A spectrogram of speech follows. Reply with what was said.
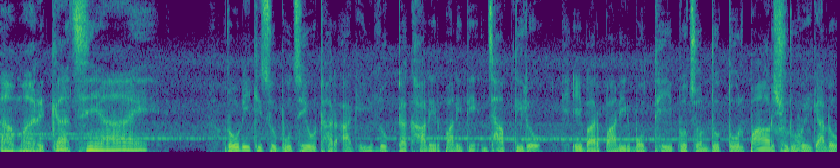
আমার কাছে আয়। রনি কিছু বুঝে ওঠার আগেই লোকটা খালের পানিতে ঝাঁপ দিল। এবার পানির মধ্যে প্রচণ্ড তোল তোলপাড় শুরু হয়ে গেল,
